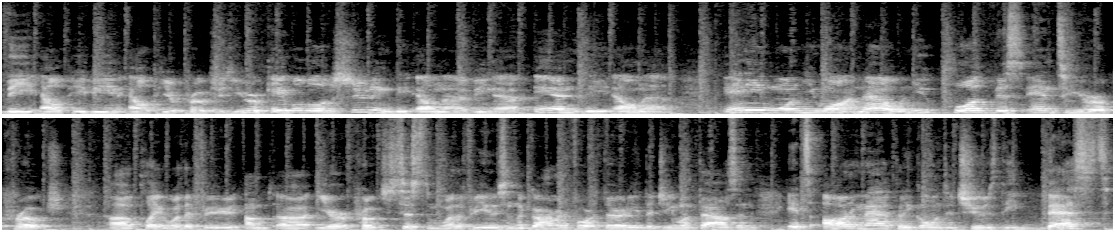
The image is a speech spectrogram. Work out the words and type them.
the LPV and LP approaches. You are capable of shooting the LNAV, VNAV, and the LNAV. Any one you want. Now, when you plug this into your approach uh, plate, whether for your, um, uh, your approach system, whether for using the Garmin 430, the G1000, it's automatically going to choose the best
